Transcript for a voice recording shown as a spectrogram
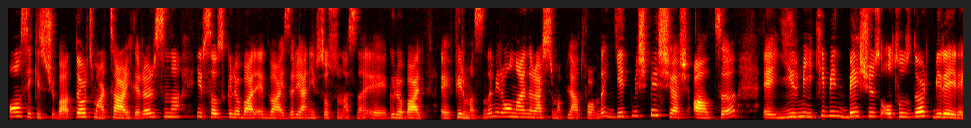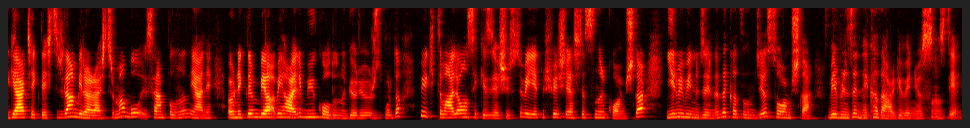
18 Şubat 4 Mart tarihleri arasında Ipsos Global Advisor yani Ipsos'un aslında e, global e, firmasında bir online araştırma platformunda 75 yaş altı e, 22.534 bireyle gerçekleştirilen bir araştırma. Bu sample'ının yani örneklerin bir, bir hayli büyük olduğunu görüyoruz burada. Büyük ihtimalle 18 yaş üstü ve 75 yaşta sınır koymuşlar. 20 bin üzerinde de katılımcıya sormuşlar. Birbirinize ne kadar güveniyorsunuz diye.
